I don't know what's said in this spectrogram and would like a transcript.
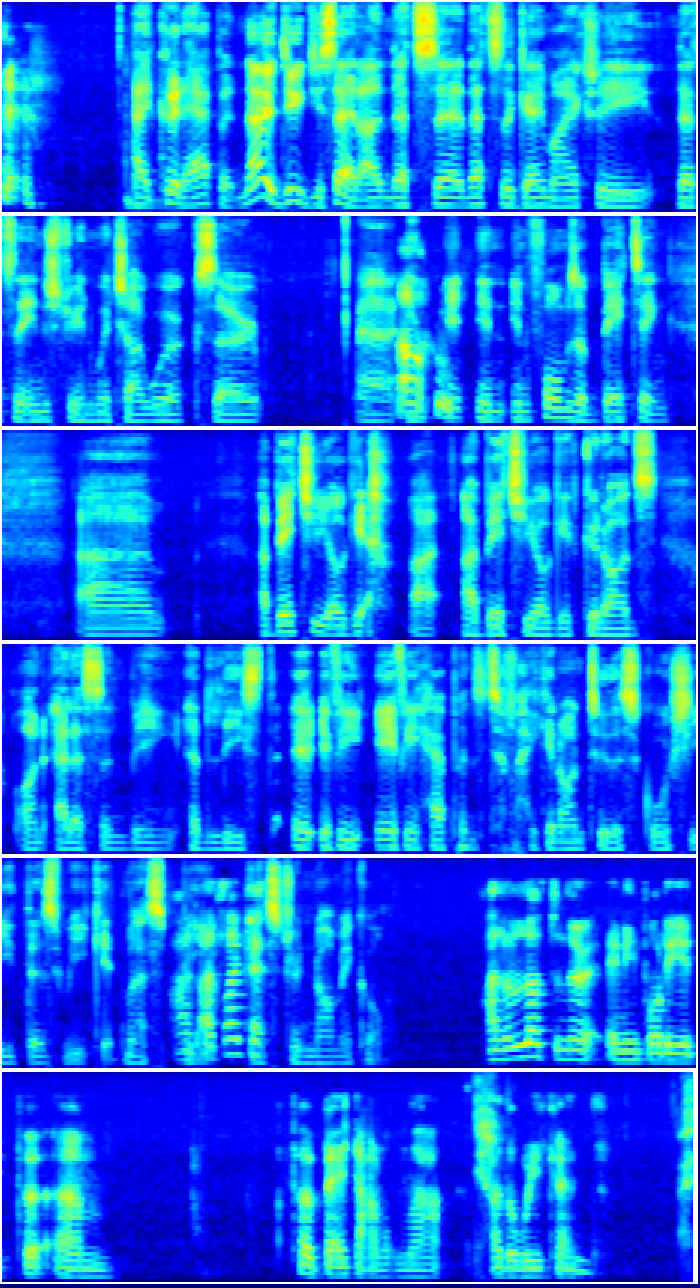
It could happen. No, dude, you said I, that's uh, that's the game. I actually that's the industry in which I work. So, uh, Oh, in, cool. in, in in forms of betting, um, I bet you you'll get. I, I bet you you'll get good odds on Alisson being at least if he if he happens to make it onto the score sheet this week. It must be I'd- I'd like to- astronomical. I'd love to know if anybody had put um put a bet down on that at the weekend.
